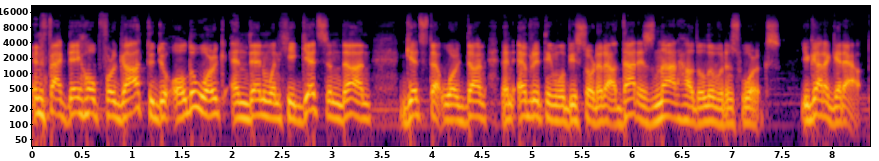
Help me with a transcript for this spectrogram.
In fact, they hope for God to do all the work and then when He gets them done, gets that work done, then everything will be sorted out. That is not how deliverance works. You got to get out.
